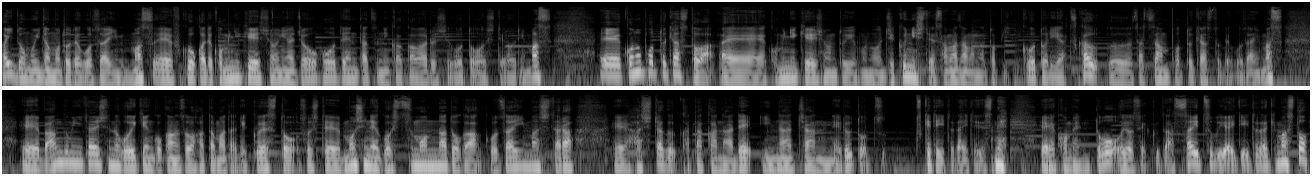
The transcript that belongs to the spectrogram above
はいどうも稲本でございます、えー、福岡でコミュニケーションや情報伝達に関わる仕事をしております、えー、このポッドキャストは、えー、コミュニケーションというものを軸にして様々なトピックを取り扱う雑談ポッドキャストでございます、え番組に対してのご意見ご感想はたまたリクエストそしてもしねご質問などがございましたら、えハッシュタグカタカナで稲チャンネルとつつけていただいてですね、えー、コメントをお寄せください。つぶやいていただきますと、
